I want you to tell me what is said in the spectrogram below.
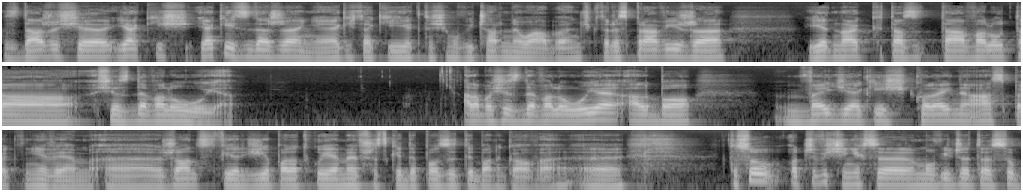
zdarzy się jakiś, jakieś zdarzenie, jakiś taki, jak to się mówi, czarny łabędź, który sprawi, że jednak ta, ta waluta się zdewaluuje. Albo się zdewaluuje, albo wejdzie jakiś kolejny aspekt, nie wiem, e, rząd stwierdzi, opodatkujemy wszystkie depozyty bankowe. E, to są, oczywiście nie chcę mówić, że to są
